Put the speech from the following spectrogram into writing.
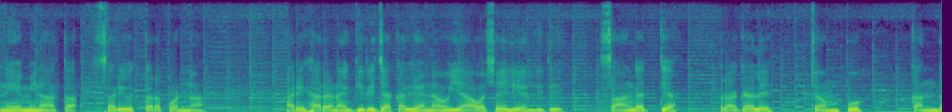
ನೇಮಿನಾಥ. ಸರಿ ಉತ್ತರ ಪೊನ್ನ. ಹರಿಹರನ ಗಿರಿಜಾ ಕಲ್ಯಾಣವು ಯಾವ ಶೈಲಿಯಲ್ಲಿದೆ? ಸಾಂಗತ್ಯ ರಗಳೆ, ಚಂಪು, ಕಂದ.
